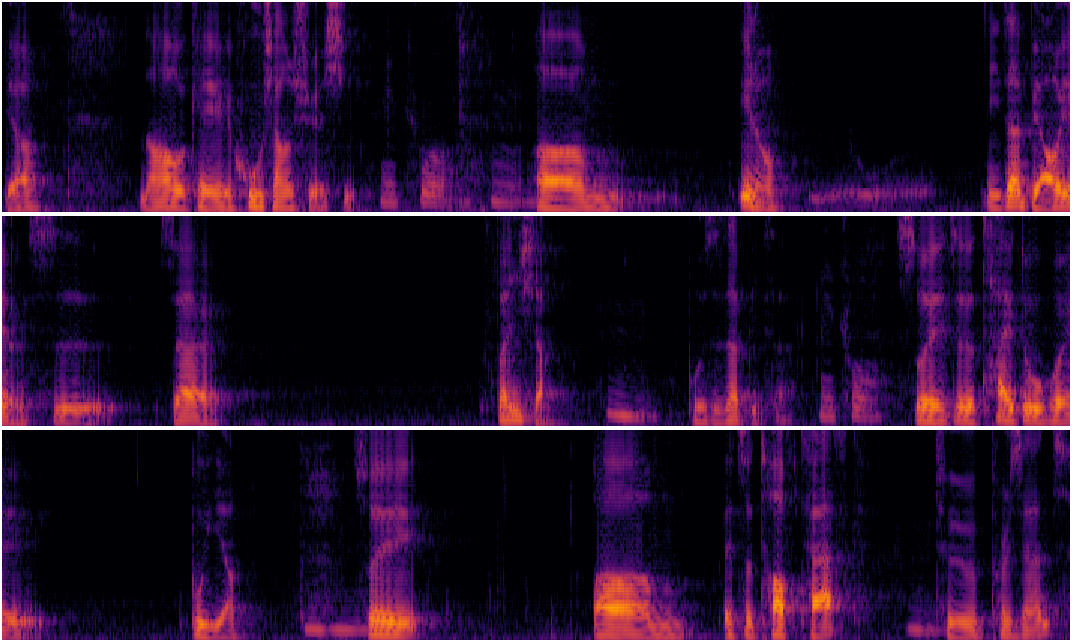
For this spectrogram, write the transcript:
Yeah，然后可以互相学习，没错，嗯，嗯 ，you know，你在表演是在分享，嗯，不是在比赛，没错，所以这个态度会不一样。所以，嗯、i t s a tough task to present,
